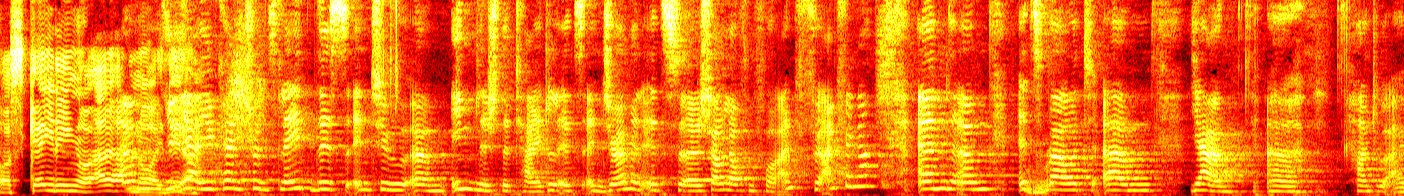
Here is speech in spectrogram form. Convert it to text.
Or skating, or I have no Um, y- idea. Yeah, you can translate this into um, English. The title it's in German. It's uh, Schaulaufen für, An für Anfänger, and um, it's about um, yeah. Uh, how do I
